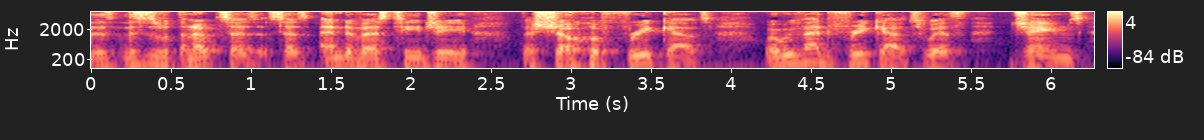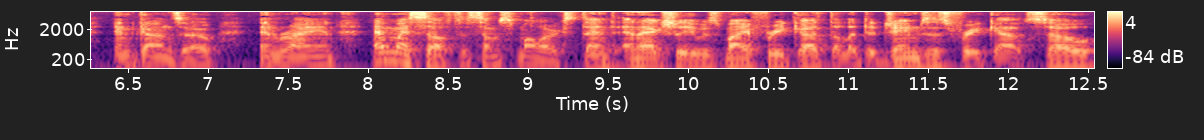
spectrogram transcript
this, this, is what the note says. It says end of STG, the show of freakouts, where we've had freakouts with James and Gonzo and Ryan and myself to some smaller extent. And actually, it was my freakout that led to James's freakout. So,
